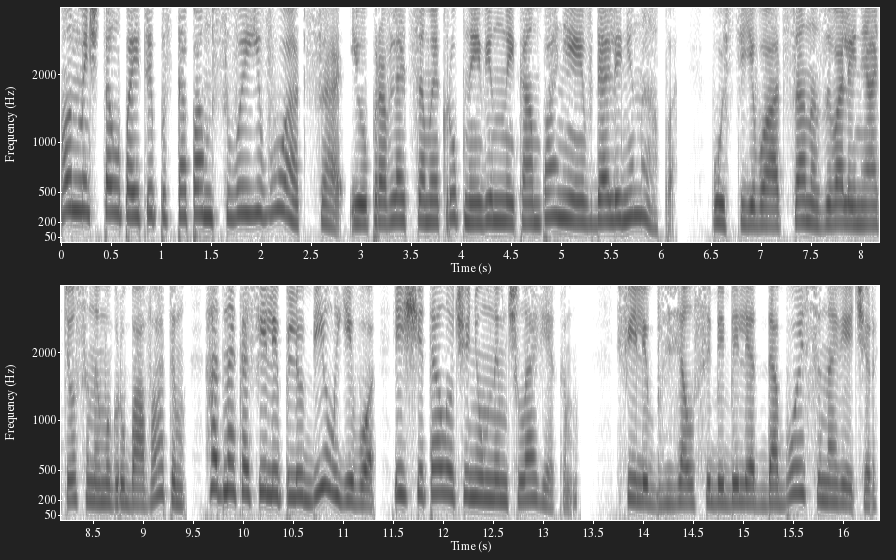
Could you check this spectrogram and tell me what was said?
Он мечтал пойти по стопам своего отца и управлять самой крупной винной компанией в долине Напа. Пусть его отца называли неотесанным и грубоватым, однако Филипп любил его и считал очень умным человеком. Филипп взял себе билет до Бойса на вечер,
